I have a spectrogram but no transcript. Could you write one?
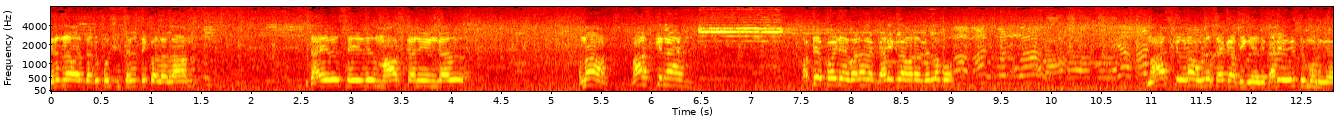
இரண்டாவது தடுப்பூசி செலுத்திக் கொள்ளலாம். தயவு செய்து மாஸ்க் அணியுங்கள். அம்மா மாஸ்க் என்ன? அப்படியே போயிட்டு வர கடைக்கெல்லாம் வர வெளில போ. மாஸ்க் இல்லைனா உள்ள சேர்க்காதீங்க. இந்த கடையை இழுத்து மூடுங்க.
